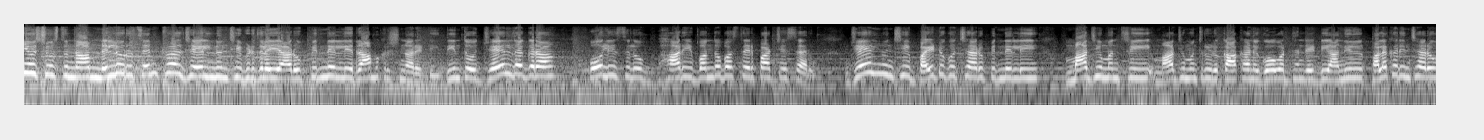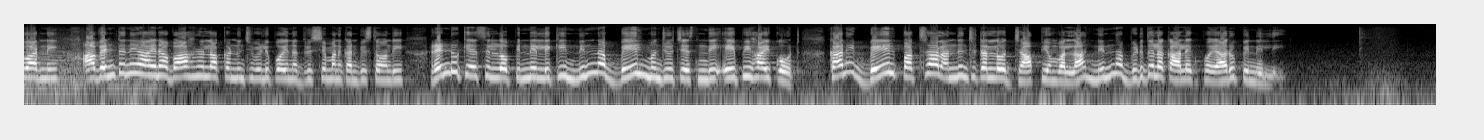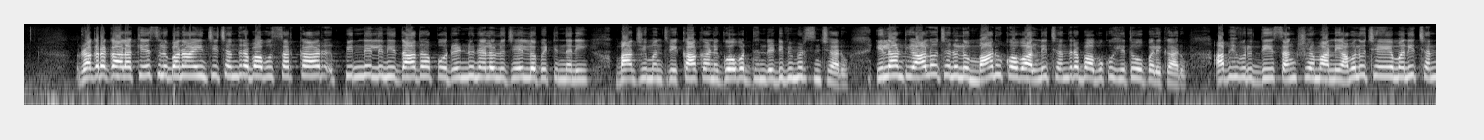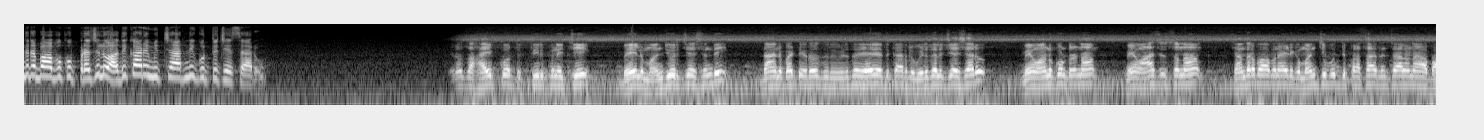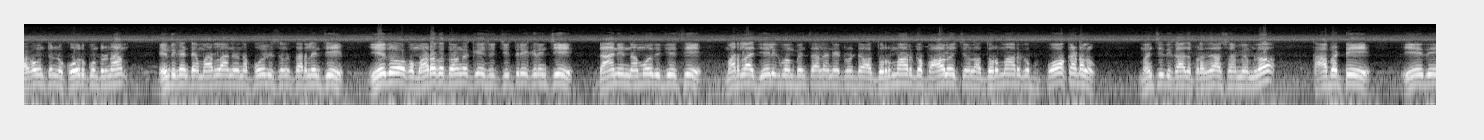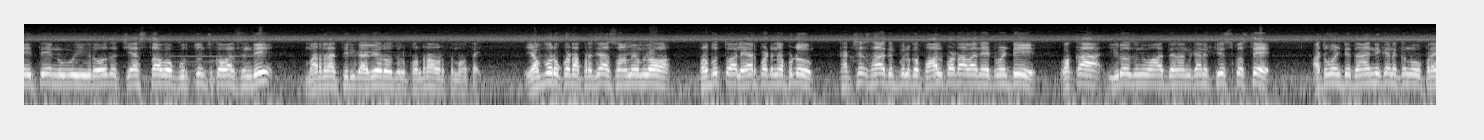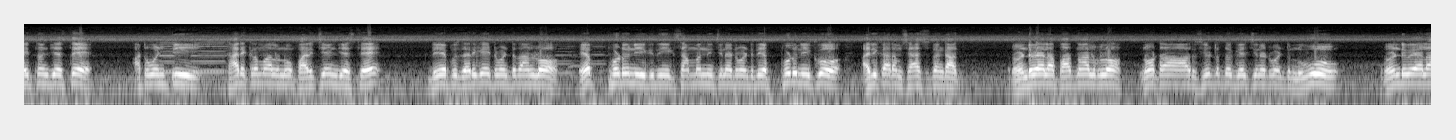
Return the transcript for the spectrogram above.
News చూస్తున్నాం. Nellore central jail నుంచి విడుదలయ్యారు పిన్నెల్లి రామకృష్ణారెడ్డి. దీంతో జైలు దగ్గర పోలీసులు భారీ బందోబస్తు ఏర్పాటు చేశారు. జైలు నుంచి బయటకు వచ్చారు పిన్నెల్లి మాజీ మంత్రి మాజీ మంత్రులు కాకాని గోవర్ధన్ రెడ్డి అనిల్ పలకరించారు వారిని. ఆ వెంటనే ఆయన వాహనంలో అక్కడి నుంచి వెళ్ళిపోయిన దృశ్యం మనకు కనిపిస్తోంది. రెండు కేసుల్లో పిన్నెల్లికి నిన్న బెయిల్ మంజూరు చేసింది ఏపీ హైకోర్టు. కానీ బెయిల్ పత్రాలు అందించడంలో జాప్యం వల్ల నిన్న విడుదల కాలేకపోయారు పిన్నెల్లి. రకరకాల కేసులు బనాయించి చంద్రబాబు సర్కార్ పిన్నెల్లిని దాదాపు రెండు నెలలు జైల్లో పెట్టిందని మాజీ మంత్రి కాకాని గోవర్ధన్ రెడ్డి విమర్శించారు. ఇలాంటి ఆలోచనలు మానుకోవాలని చంద్రబాబుకు హితవు పలికారు అభివృద్ధి సంక్షేమాన్ని అమలు చేయమని చంద్రబాబుకు ప్రజలు అధికారం ఇచ్చారని గుర్తు చేశారు. ఈరోజు హైకోర్టు తీర్పునిచ్చి బెయిల్ మంజూరు చేసింది. దాన్ని బట్టి ఈరోజు విడుదల అధికారులు విడుదల చేశారు? మేము అనుకుంటున్నాం మేము ఆశిస్తున్నాం. చంద్రబాబు నాయుడికి మంచి బుద్ధి ప్రసాదించాలని ఆ భగవంతుని కోరుకుంటున్నాం. ఎందుకంటే మరలా నిన్న పోలీసులను తరలించి ఏదో ఒక మరొక దొంగ కేసు చిత్రీకరించి దానిని నమోదు చేసి మరలా జైలుకి పంపించాలనేటువంటి ఆ దుర్మార్గపు ఆలోచనలు ఆ దుర్మార్గపు పోకడలు మంచిది కాదు ప్రజాస్వామ్యంలో. కాబట్టి ఏదైతే నువ్వు ఈ రోజు చేస్తావో గుర్తుంచుకోవాల్సింది మరలా తిరిగి అవే రోజులు పునరావృతం అవుతాయి. ఎవ్వరు కూడా ప్రజాస్వామ్యంలో ప్రభుత్వాలు ఏర్పడినప్పుడు కక్ష సాధింపులకు పాల్పడాలనేటువంటి ఒక ఈరోజు నువ్వు ఆ దినాన్ని కానీ తీసుకొస్తే అటువంటి దాన్ని కనుక నువ్వు ప్రయత్నం చేస్తే అటువంటి కార్యక్రమాలు నువ్వు పరిచయం చేస్తే రేపు జరిగేటువంటి దానిలో ఎప్పుడు నీకు నీకు సంబంధించినటువంటిది ఎప్పుడు నీకు అధికారం శాశ్వతం కాదు. రెండు వేల పద్నాలుగులో నూట ఆరు సీట్లతో గెలిచినటువంటి నువ్వు రెండు వేల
